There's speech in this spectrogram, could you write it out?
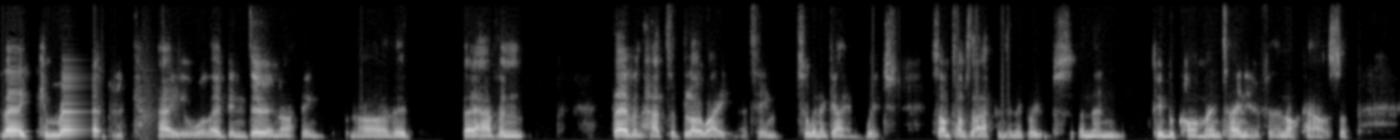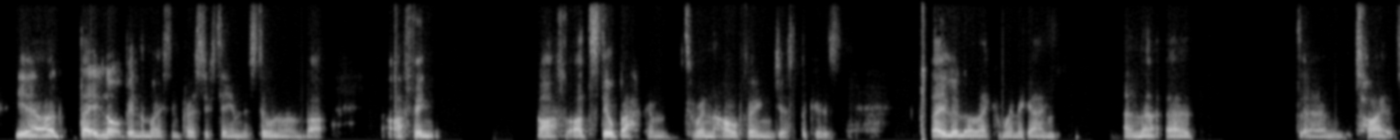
they can replicate what they've been doing. I think no, they they haven't they haven't had to blow away a team to win a game, which sometimes that happens in the groups, and then people can't maintain it for the knockouts. So yeah, they've not been the most impressive team in this tournament, but I think I'd still back them to win the whole thing just because they look like they can win the game. And that uh, um, Tite,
